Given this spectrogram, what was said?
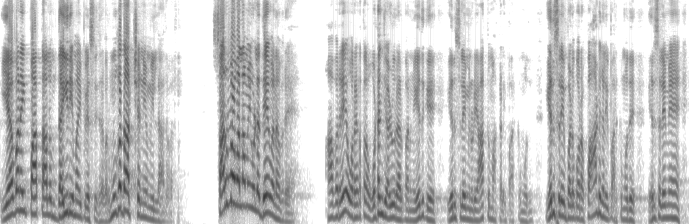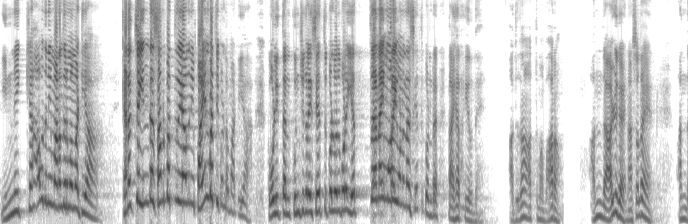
எவனை பார்த்தாலும் தைரியமாய் பேசுகிறவர். முகதாட்சண்யம் இல்லாதவர். சர்வ வல்லமை உள்ள தேவன் அவரு. அவரே ஒரு இடத்துல உடஞ்சி அழுகிறார் பாருங்க. எதுக்கு? எருசலேமினுடைய ஆத்துமாக்களை பார்க்கும்போது எருசலேம் பட போற பாடுகளை பார்க்கும்போது எருசலேமே இன்னைக்காவது நீ மறந்துட மாட்டியா? கிடைச்ச இந்த சந்தர்ப்பத்தையாவது நீ பயன்படுத்திக் கொள்ள மாட்டியா? கோழி தன் குஞ்சுகளை சேர்த்துக் கொள்வது போல எத்தனை முறை உன்னை நான் சேர்த்துக்கொண்ட தயாராக இருந்தேன். அதுதான் ஆத்ம பாரம். அந்த அழுகை நான் சொல்றேன் அந்த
